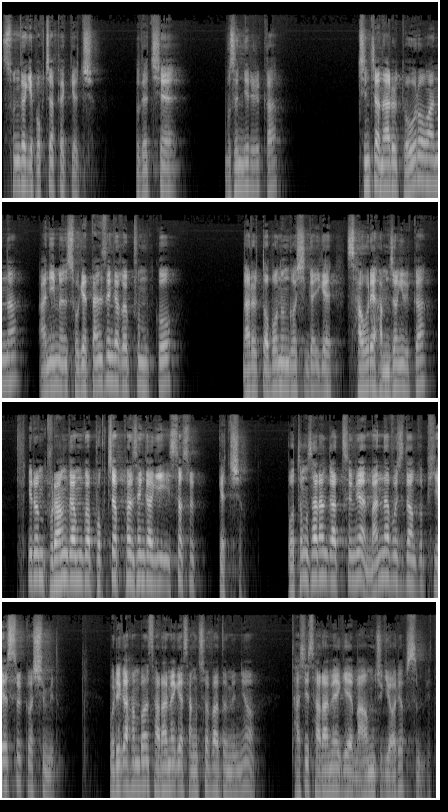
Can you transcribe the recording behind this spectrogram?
생각이 복잡했겠죠. 도대체 무슨 일일까? 진짜 나를 도우러 왔나? 아니면 속에 딴 생각을 품고 나를 떠보는 것인가? 이게 사울의 함정일까? 이런 불안감과 복잡한 생각이 있었겠죠. 보통 사람 같으면 만나보지도 않고 피했을 것입니다. 우리가 한번 사람에게 상처받으면요, 다시 사람에게 마음 주기 어렵습니다.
